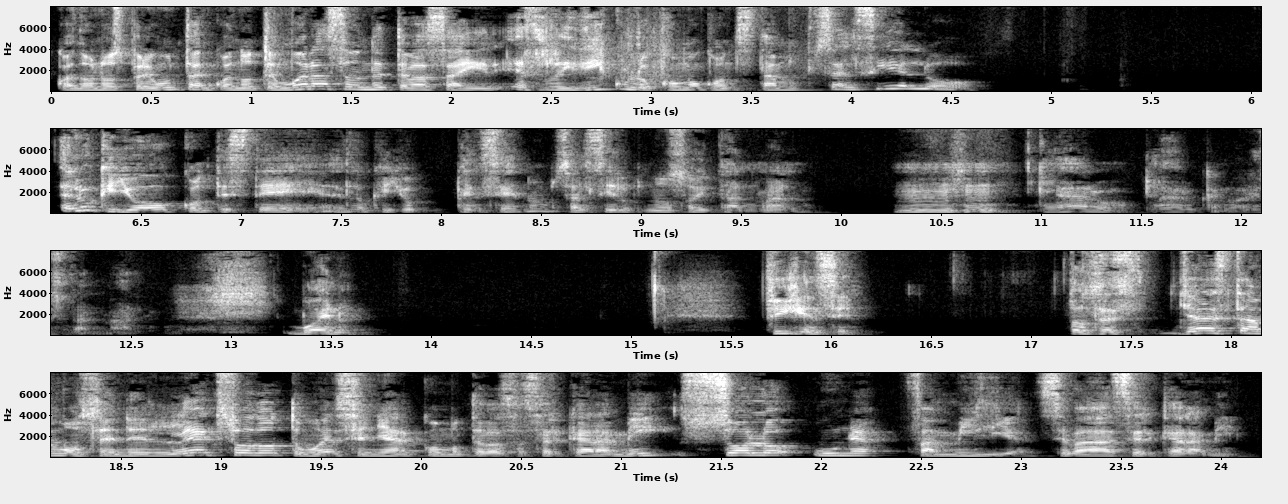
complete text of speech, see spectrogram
Cuando nos preguntan, cuando te mueras, ¿a dónde te vas a ir? Es ridículo cómo contestamos, pues al cielo. Es lo que yo contesté, es lo que yo pensé, no, pues al cielo pues no soy tan malo. claro, claro que no eres tan malo. Bueno, fíjense, entonces, ya estamos en el Éxodo, te voy a enseñar cómo te vas a acercar a mí. Solo una familia se va a acercar a mí.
